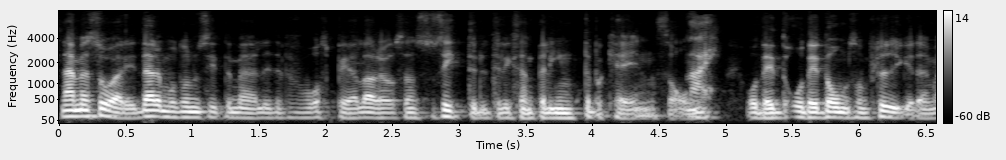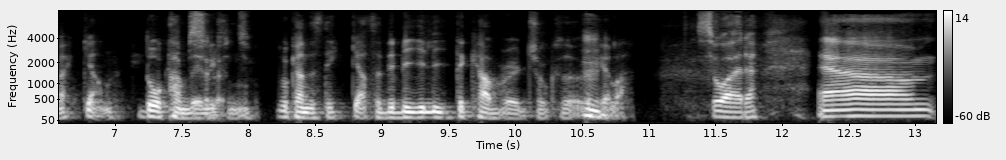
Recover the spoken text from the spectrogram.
Nej men så är det Däremot om du sitter med lite för få spelare och sen så sitter du till exempel inte på Kane som, Nej. Och, det, och det är de som flyger den veckan. Då kan, det, liksom, då kan det sticka. Så det blir lite coverage också över Mm. hela. Så är det. Ehm,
